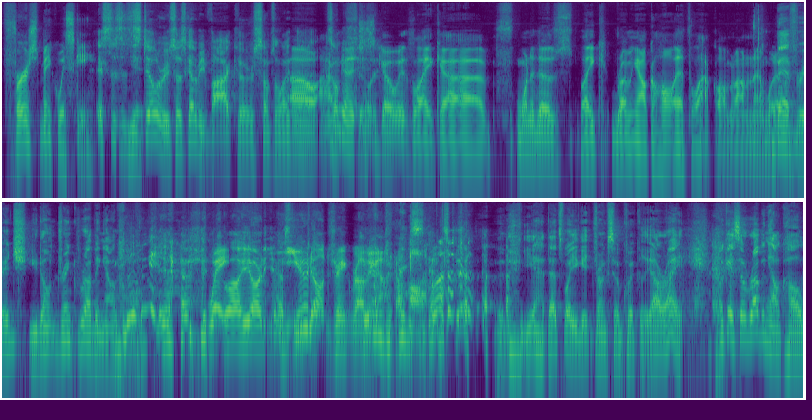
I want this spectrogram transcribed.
first make whiskey? This is a Yeah. distillery, so it's got to be vodka or something like Oh, that. I'm Something gonna silly. just go with like uh, one of those like rubbing alcohol, ethyl alcohol. I don't know, whatever. Beverage. You don't drink rubbing alcohol. Yeah. Wait, well, he already guessed. you He don't drink rubbing alcohol. yeah, that's why you get drunk so quickly. All right. Okay, so rubbing alcohol.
